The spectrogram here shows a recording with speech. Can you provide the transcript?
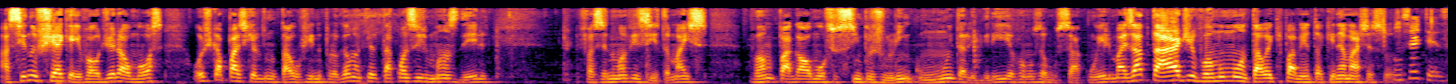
Assina o cheque aí, Valdir almoça. Hoje capaz que ele não tá ouvindo o programa, que ele tá com as irmãs dele fazendo uma visita, mas vamos pagar o almoço sim pro Julinho, com muita alegria, vamos almoçar com ele, mas à tarde vamos montar o equipamento aqui, né, Márcia Souza? Com certeza.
